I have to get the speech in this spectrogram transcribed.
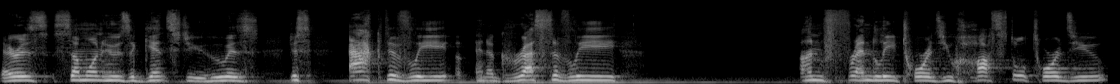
There is someone who's against you, who is just actively and aggressively unfriendly towards you, hostile towards you.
